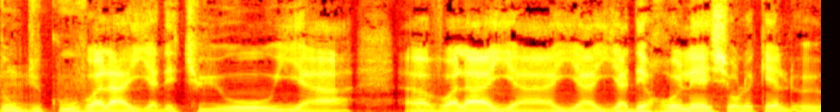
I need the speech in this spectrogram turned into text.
Donc du coup, voilà, il y a des tuyaux, il y a euh, voilà, il y a il y a il y a des relais sur lesquels euh, euh,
